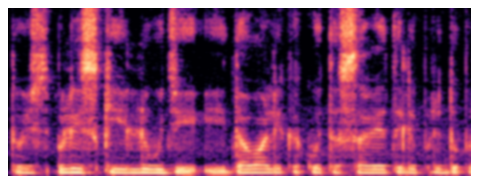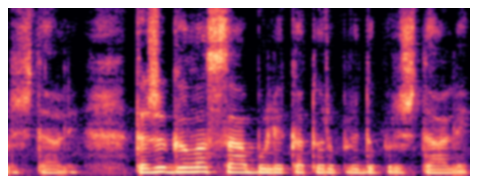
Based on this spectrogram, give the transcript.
то есть близкие люди, и давали какой-то совет или предупреждали. Даже голоса были, которые предупреждали.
